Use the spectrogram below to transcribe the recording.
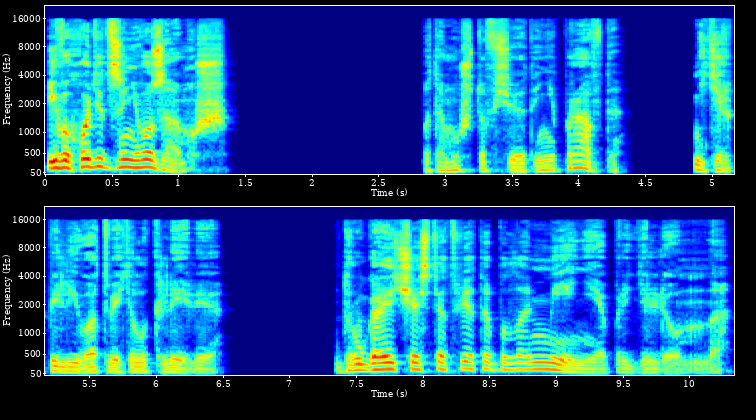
и выходит за него замуж. «Потому что все это неправда», — нетерпеливо ответила Клелия. Другая часть ответа была менее определенна.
